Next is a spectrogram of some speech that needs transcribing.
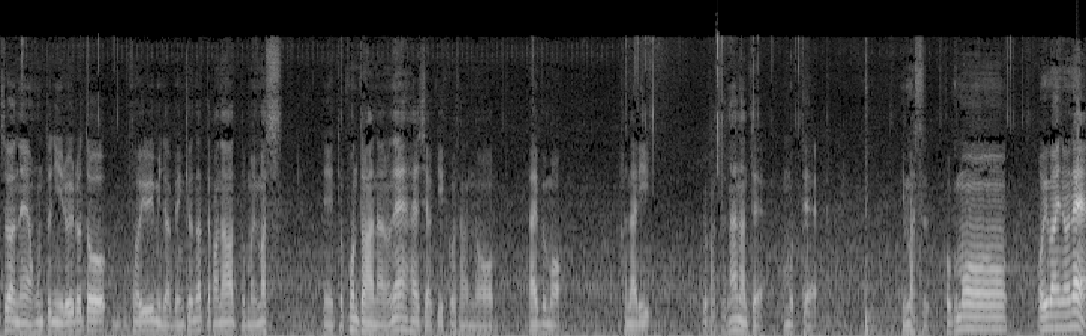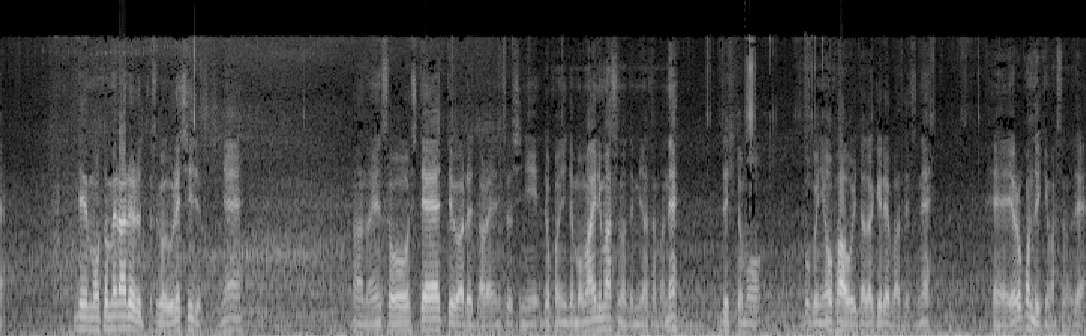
末はね本当にいろいろとそういう意味では勉強になったかなと思います、えーと、ポント花のね林明彦さんのライブもかなり良かったななんて思っています。僕もお祝いのねで求められるってすごい嬉しいですしね。あの演奏してって言われたら演奏しにどこにでも参りますので皆様ねぜひとも僕にオファーをいただければですね、えー、喜んでいきますので。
